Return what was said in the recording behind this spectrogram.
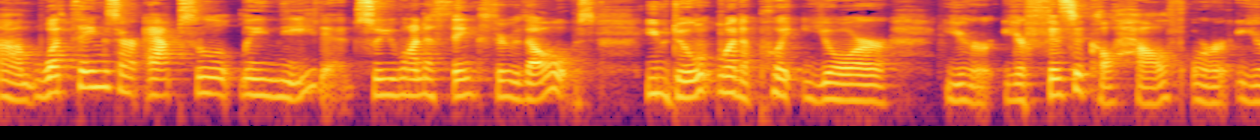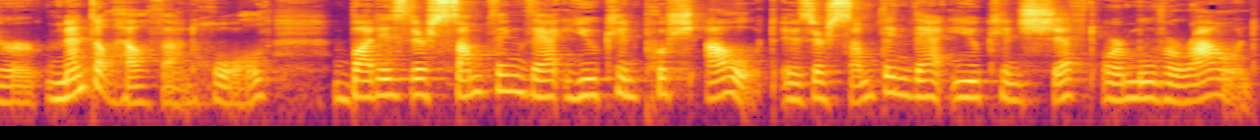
Um, what things are absolutely needed. So you want to think through those. You don't want to put your your your physical health or your mental health on hold, but is there something that you can push out? Is there something that you can shift or move around?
